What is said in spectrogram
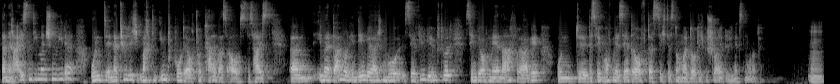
dann reisen die Menschen wieder. Und äh, natürlich macht die Impfquote auch total was aus. Das heißt, ähm, immer dann und in den Bereichen, wo sehr viel geimpft wird, sehen wir auch mehr Nachfrage. Und äh, deswegen hoffen wir sehr darauf, dass sich das nochmal deutlich beschleunigt durch die nächsten Monate. Mhm.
